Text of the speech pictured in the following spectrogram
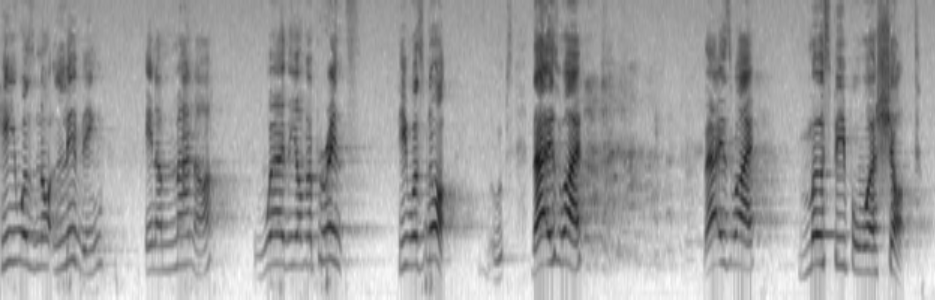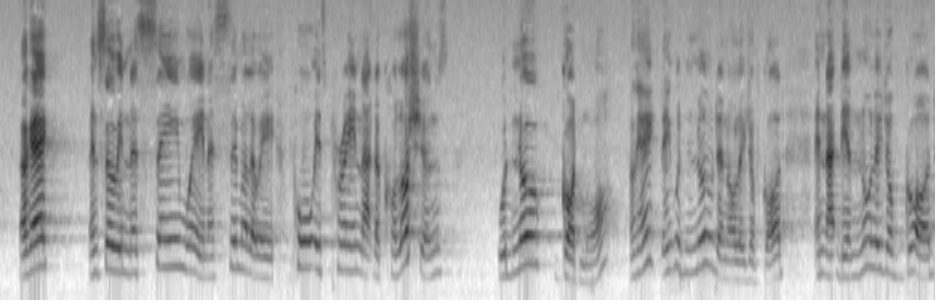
he was not living in a manner worthy of a prince. He was not. Oops. That is why, that is why most people were shocked. Okay? And so, in the same way, in a similar way, Paul is praying that the Colossians would know God more, okay? They would know the knowledge of God, and that their knowledge of God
